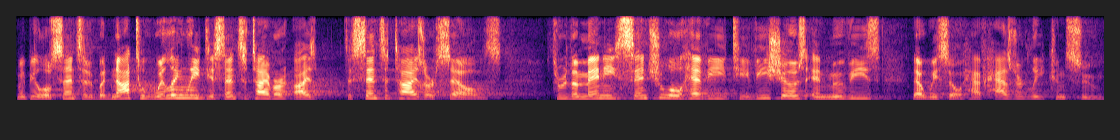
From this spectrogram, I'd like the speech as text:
this might be a little sensitive, but not to willingly desensitize, our, desensitize ourselves through the many sensual heavy TV shows and movies that we so haphazardly consume.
